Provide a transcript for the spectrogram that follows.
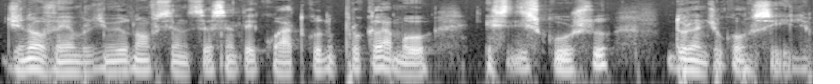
de novembro de 1964, quando proclamou esse discurso durante o concílio.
